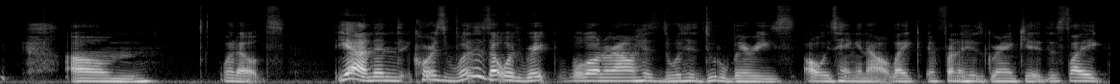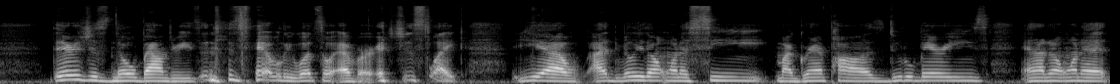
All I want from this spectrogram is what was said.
um, what else? Yeah, and then of course, what is up with Rick going around his with his doodleberries always hanging out like in front of his grandkids? It's like there's just no boundaries in this family whatsoever. It's just like, yeah, I really don't want to see my grandpa's doodleberries, and I don't want to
